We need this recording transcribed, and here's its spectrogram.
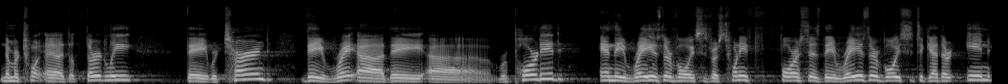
Number 20, uh, thirdly, they returned, they, uh, they uh, reported, and they raised their voices. Verse 24 says, They raised their voices together in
